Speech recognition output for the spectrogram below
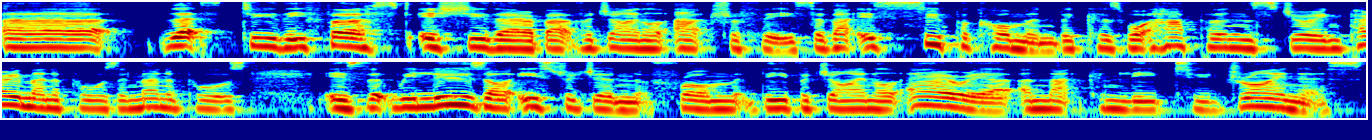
uh, let's do the first issue there about vaginal atrophy. So that is super common because what happens during perimenopause and menopause is that we lose our estrogen from the vaginal area and that can lead to dryness.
